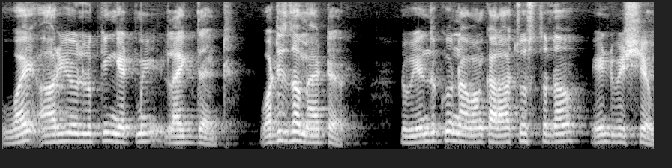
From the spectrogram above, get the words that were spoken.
Why are you looking at me like that what is the matter నువ్వు ఎందుకు నా వంక అలా చూస్తున్నావు? ఏంటి విషయం?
